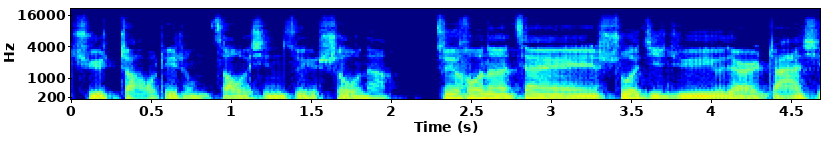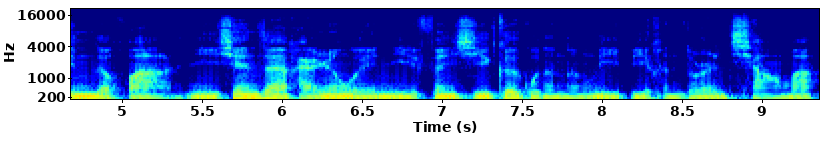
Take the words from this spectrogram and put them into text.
去找这种糟心罪受呢？最后呢，再说几句有点扎心的话。你现在还认为你分析个股的能力比很多人强吗？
